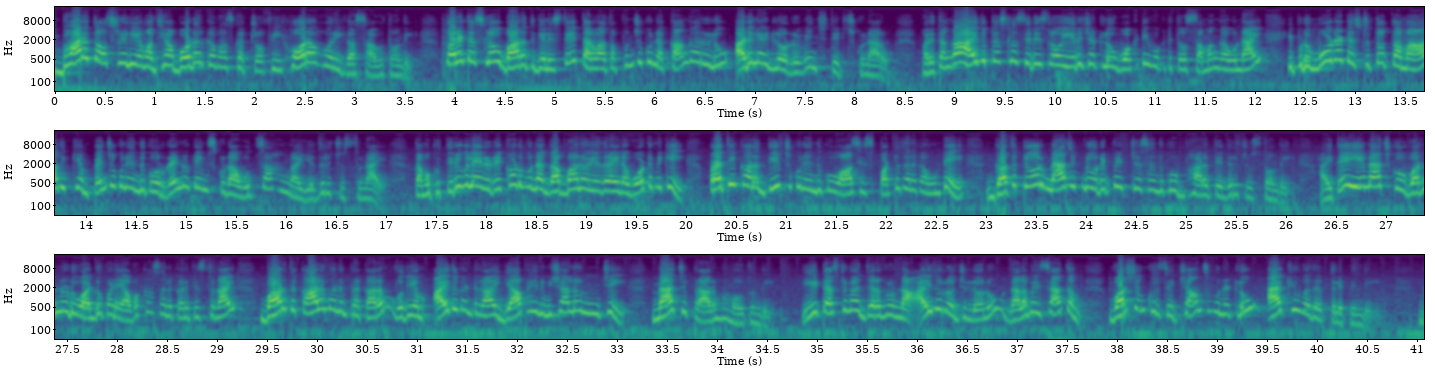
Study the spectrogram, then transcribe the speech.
Bharat Australia మధ్య border Gavaskar trophy హోరాహోరీగా సాగుతోంది. తొలి టెస్ట్లో భారత్ గెలిస్తే తర్వాత పుంజుకున్న కంగారులు అడిలైడ్లో రివెంజ్ తీర్చుకున్నారు. ఫలితంగా ఐదు టెస్టుల సిరీస్లో ఇరు జట్లు ఒకటి ఒకటితో సమంగా ఉన్నాయి. ఇప్పుడు మూడో టెస్టుతో తమ ఆధిక్యం పెంచుకునేందుకు రెండు టీమ్స్ కూడా ఉత్సాహంగా ఎదురుచూస్తున్నాయి. తమకు తిరుగులేని రికార్డు ఉన్న గబ్బాలో ఎదురైన ఓటమికి ప్రతీకారం తీర్చుకునేందుకు ఆసీస్ పట్టుదలగా ఉంటే గత టూర్ మ్యాజిక్ను రిపీట్ చేసేందుకు భారత్ ఎదురుచూస్తోంది. అయితే ఈ మ్యాచ్కు వర్ణుడు వరుణుడు అడ్డుపడే అవకాశాలు కనిపిస్తున్నాయి. భారత కాలమానం ప్రకారం ఉదయం ఐదు గంటల యాభై నిమిషాల నుంచి మ్యాచ్ ప్రారంభమవుతుంది. ఈ టెస్ట్ మ్యాచ్ జరగనున్న ఐదు రోజుల్లోనూ నలభై శాతం వర్షం కురిసే ఛాన్స్ ఉన్నట్లు యాక్యువెదర్ తెలిపింది.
